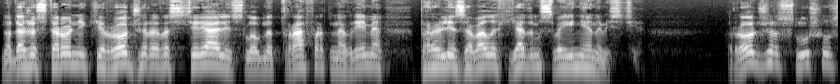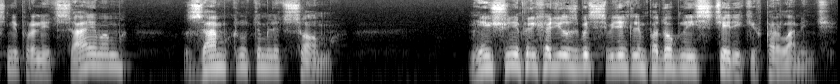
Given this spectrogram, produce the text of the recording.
но даже сторонники Роджера растерялись, словно Траффорд на время парализовал их ядом своей ненависти. Роджер слушал с непроницаемым, замкнутым лицом. Мне еще не приходилось быть свидетелем подобной истерики в парламенте.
